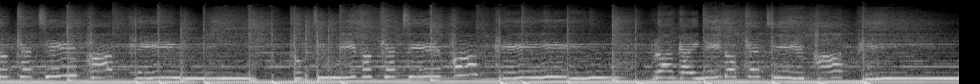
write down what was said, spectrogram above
ก็แค่ที่พักพิงทุกที่นี้ก็แค่ที่พักพิงร่างกายนี้ก็แค่ที่พักพิง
